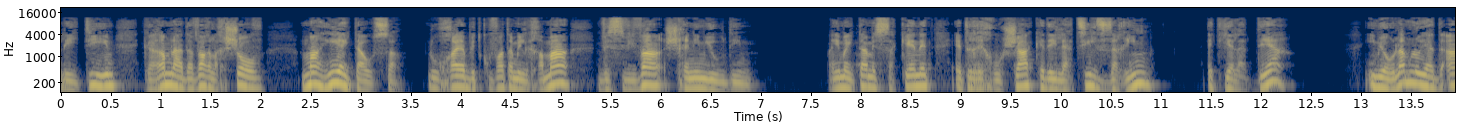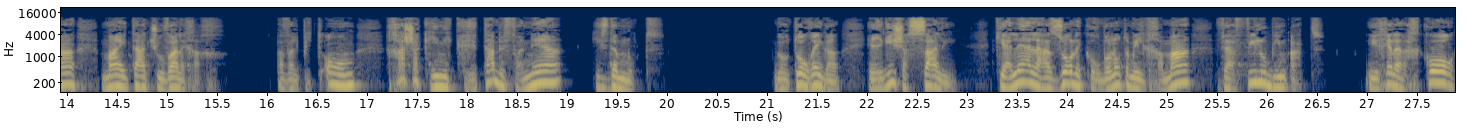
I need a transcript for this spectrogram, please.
לעתים גרם לה הדבר לחשוב מה היא הייתה עושה, לו חיה בתקופת המלחמה וסביבה שכנים יהודים. האם הייתה מסכנת את רכושה כדי להציל זרים? את ילדיה? היא מעולם לא ידעה מה הייתה התשובה לכך, אבל פתאום חשה כי נקרתה בפניה הזדמנות. באותו רגע הרגישה סלי כי עליה לעזור לקורבנות המלחמה ואפילו במעט. היא החלה לחקור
